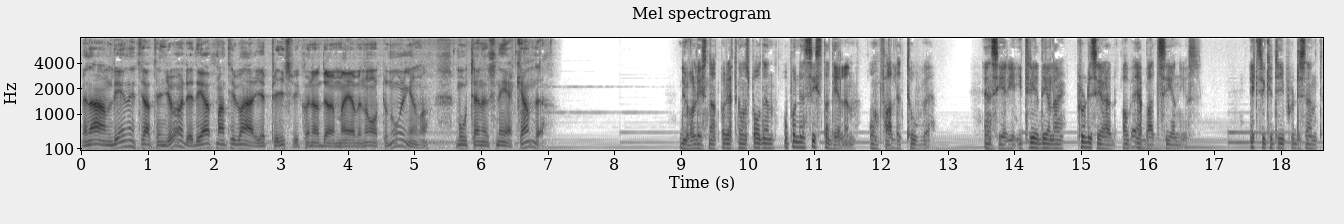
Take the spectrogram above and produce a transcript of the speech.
Men anledningen till att den gör det, det är att man till varje pris vill kunna döma även 18-åringen va? mot hennes nekande. Du har lyssnat på Rättegångspodden och på den sista delen om fallet Tove. En serie i tre delar producerad av Ebba Adsenius. Exekutiv producent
